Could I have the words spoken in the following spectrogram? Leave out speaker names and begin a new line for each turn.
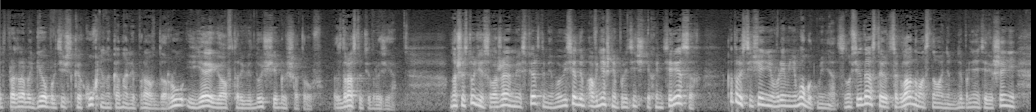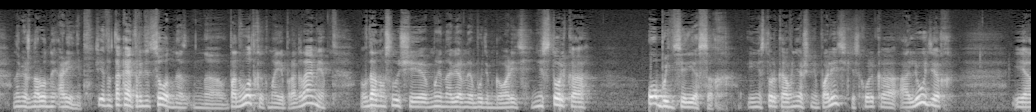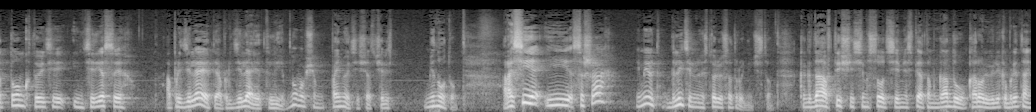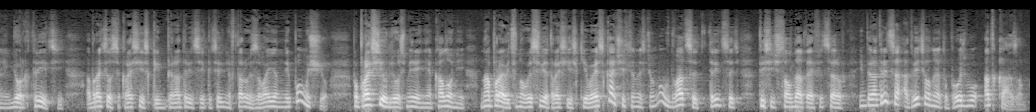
Это программа «Геополитическая кухня» на канале «Правда.ру» и я, ее автор и ведущий Игорь Шатров. Здравствуйте, друзья! В нашей студии с уважаемыми экспертами мы беседуем о внешнеполитических интересах, которые с течением времени могут меняться, но всегда остаются главным основанием для принятия решений на международной арене. Это такая традиционная подводка к моей программе. В данном случае мы, наверное, будем говорить не столько об интересах и не столько о внешней политике, сколько о людях, и о том, кто эти интересы определяет и определяет ли. Ну, в общем, поймете сейчас через минуту. Россия и США имеют длительную историю сотрудничества. Когда в 1775 году король Великобритании Георг III обратился к российской императрице Екатерине II за военной помощью, попросил для усмирения колоний направить в Новый Свет российские войска численностью ну, в 20-30 тысяч солдат и офицеров, императрица ответила на эту просьбу отказом.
